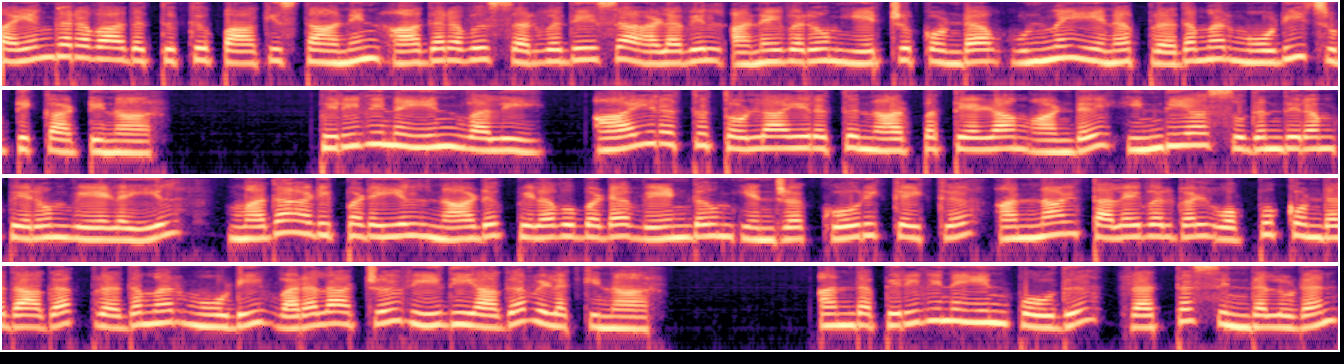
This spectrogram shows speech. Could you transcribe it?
பயங்கரவாதத்துக்கு பாகிஸ்தானின் ஆதரவு சர்வதேச அளவில் அனைவரும் ஏற்றுக்கொண்ட உண்மை என பிரதமர் மோடி சுட்டிக்காட்டினார். பிரிவினையின் வலி ஆயிரத்து தொள்ளாயிரத்து நாற்பத்தேழாம் ஆண்டு இந்தியா சுதந்திரம் பெறும் வேளையில் மத அடிப்படையில் நாடு பிளவுபட வேண்டும் என்ற கோரிக்கைக்கு அந்நாள் தலைவர்கள் ஒப்புக்கொண்டதாக பிரதமர் மோடி வரலாற்று ரீதியாக விளக்கினார். அந்த பிரிவினையின் போது இரத்த சிந்தலுடன்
